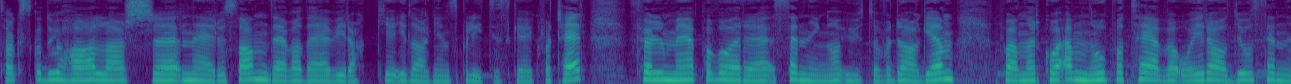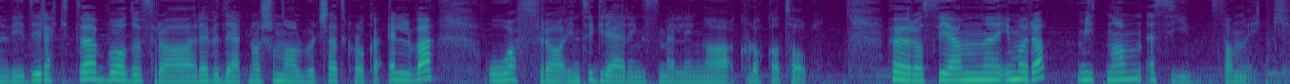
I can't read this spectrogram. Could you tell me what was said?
Takk skal du ha, Lars Nehru Sand. Det var det vi rakk i dagens Politiske kvarter. Følg med på våre sendinger utover dagen. På nrk.no, på TV og i radio sender vi direkte både fra revidert nasjonalbudsjett klokka 11 og fra integreringsmeldinga klokka 12. Hør oss igjen i morgen. Mitt navn er Siv Sandvik.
